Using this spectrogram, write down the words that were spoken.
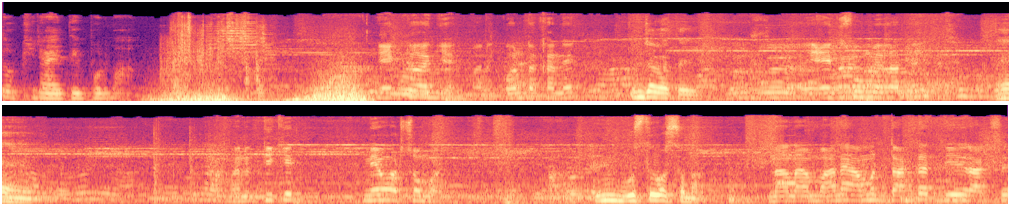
দক্ষিণায় দেববর্মা একটু আগে মানে ঘন্টাখানেক কোন জায়গাতে? একশো মেলাতে। হ্যাঁ। মানে টিকিট নেওয়ার সময়। তুমি বুঝতে পারছ না? না না মানে আমার ডাক্তার দিয়ে রাখছে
